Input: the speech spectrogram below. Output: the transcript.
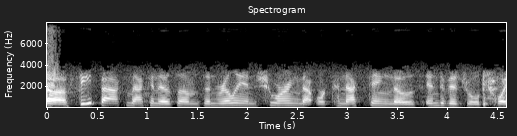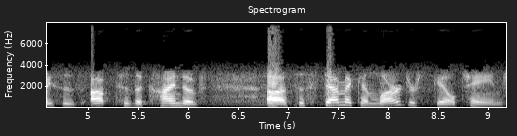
uh, feedback mechanisms and really ensuring that we're connecting those individual choices up to the kind of uh, systemic and larger scale change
